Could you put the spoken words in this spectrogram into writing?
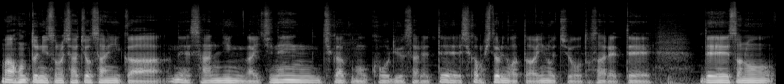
まあ、本当にその社長さん以下、ね、3人が1年近くも拘留されてしかも1人の方は命を落とされてでその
